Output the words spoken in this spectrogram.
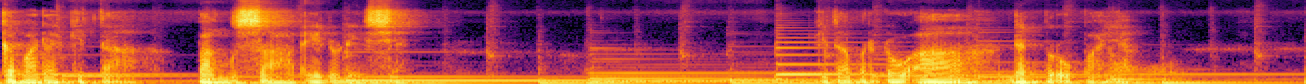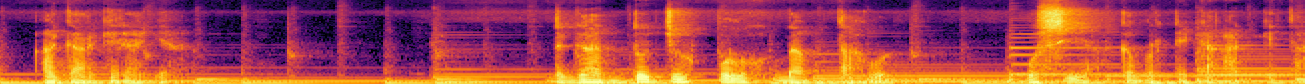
kepada kita, bangsa Indonesia. Kita berdoa dan berupaya agar kiranya dengan 76 tahun usia kemerdekaan kita,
